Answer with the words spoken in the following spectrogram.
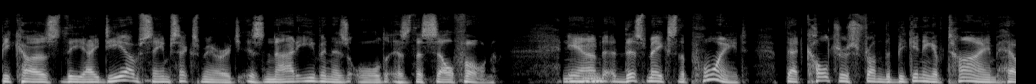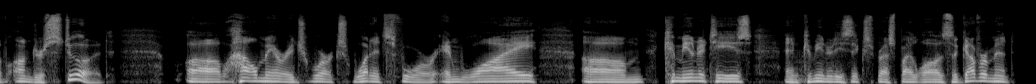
because the idea of same sex marriage is not even as old as the cell phone. Mm-hmm. And this makes the point that cultures from the beginning of time have understood uh, how marriage works, what it's for, and why um, communities and communities expressed by laws, the government,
